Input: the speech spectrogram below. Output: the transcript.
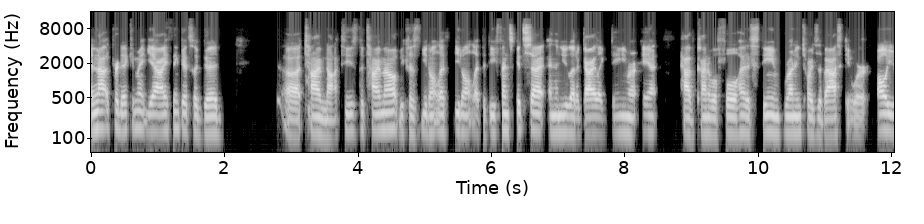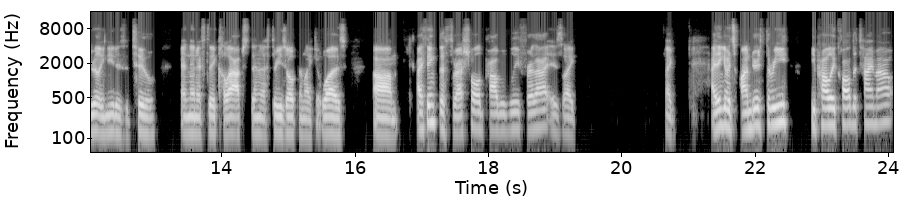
in that predicament, yeah, I think it's a good uh, time not to use the timeout because you don't let you don't let the defense get set, and then you let a guy like Dame or Ant have kind of a full head of steam running towards the basket where all you really need is a two, and then if they collapse, then the three's open like it was. Um, I think the threshold probably for that is like, like I think if it's under three, you probably call the timeout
